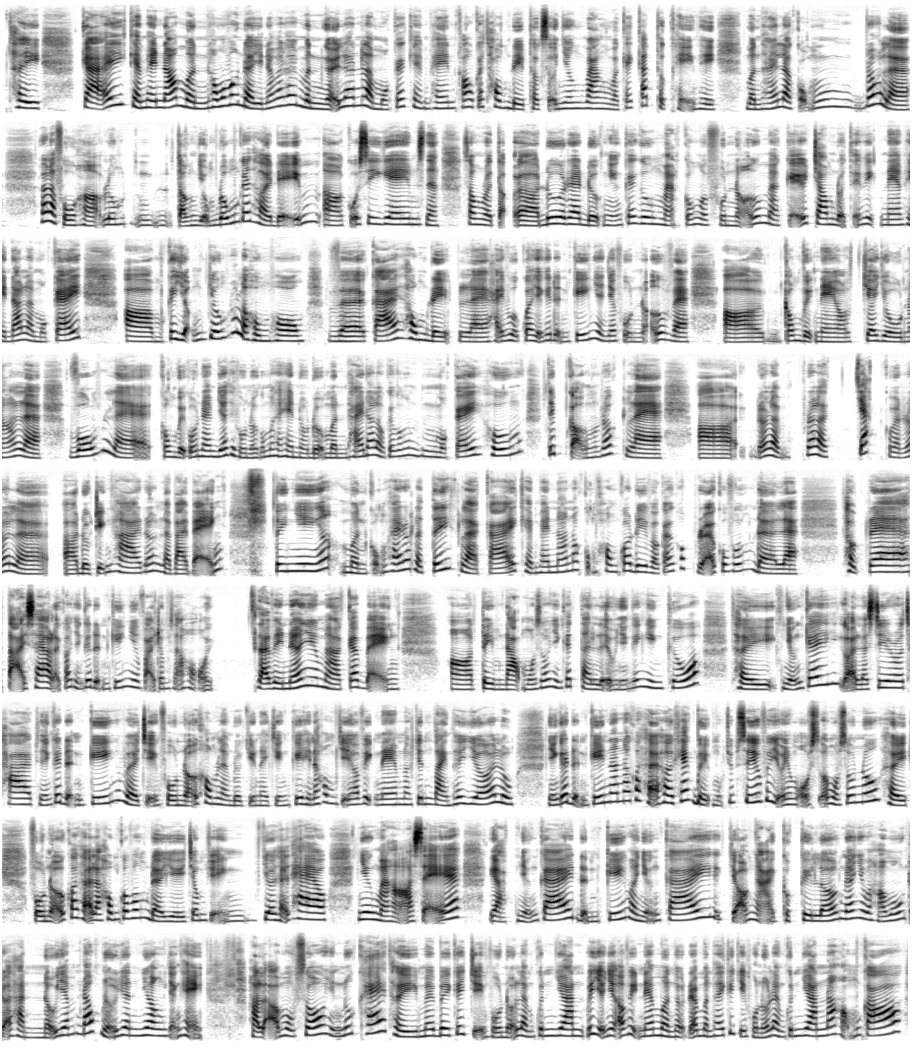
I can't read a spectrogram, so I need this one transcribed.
thì cái campaign đó mình không có vấn đề gì nó thấy mình nghĩ lên là một cái campaign có một cái thông điệp thật sự nhân văn và cái cách thực hiện thì mình thấy là cũng rất là rất là phù hợp luôn. Tận dụng đúng cái thời điểm uh, của sea games nè xong rồi uh, đưa ra được những cái gương mặt của người phụ nữ mà kiểu trong đội tuyển việt nam thì đó là một cái uh, một cái dẫn chứng rất là hùng hồn về cái thông điệp là hãy vượt qua những cái định kiến dành cho phụ nữ và uh, công việc nào cho dù nó là vốn là công việc của nam giới thì phụ nữ cũng có hay handle được mình thấy đó là một cái vấn một cái hướng tiếp cận rất là uh, rất là rất là chắc và rất là uh, được triển khai rất là bài bản. Tuy nhiên á mình cũng thấy rất là tiếc là cái campaign nó nó cũng không có đi vào cái gốc rễ của vấn đề là thực ra tại sao lại có những cái định kiến như vậy trong xã hội. Tại vì nếu như mà các bạn uh, tìm đọc một số những cái tài liệu những cái nghiên cứu á, thì những cái gọi là stereotype những cái định kiến về chuyện phụ nữ không làm được chuyện này chuyện kia thì nó không chỉ ở Việt Nam đâu trên toàn thế giới luôn. Những cái định kiến đó nó có thể hơi khác biệt một chút xíu. Ví dụ như một số một số nước thì phụ nữ có thể là không có vấn đề gì trong chuyện chơi thể thao nhưng mà họ sẽ gặp những cái định kiến và những cái trở ngại cực kỳ lớn nếu như mà họ muốn trở thành nữ giám đốc nữ doanh nhân chẳng hạn. Hoặc là ở một số những nước khác thì maybe cái chuyện phụ nữ làm kinh doanh ví dụ như ở Việt Nam mình thực ra mình thấy cái chuyện phụ nữ làm kinh doanh nó không có,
